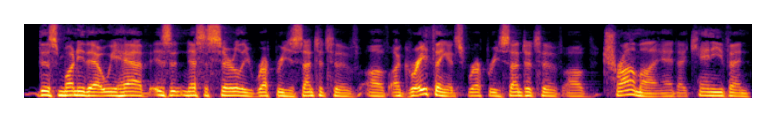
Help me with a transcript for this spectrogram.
this money that we have isn't necessarily representative of a great thing. It's representative of trauma, and I can't even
